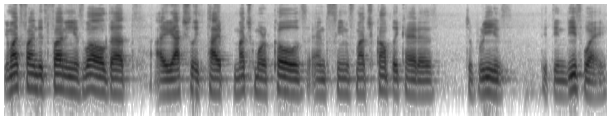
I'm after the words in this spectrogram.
You might find it funny as well that I actually type much more code and seems much complicated to read it in this way.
